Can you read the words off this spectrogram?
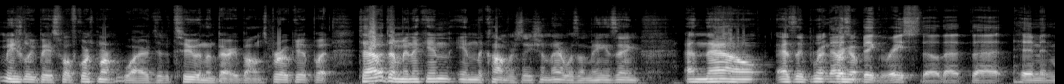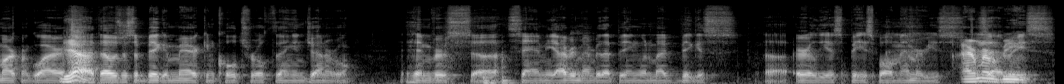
major league baseball of course mark mcgwire did it too and then barry bonds broke it but to have a dominican in the conversation there was amazing and now as they bring, That bring was a up big race, though. That that him and Mark McGwire. Yeah. had. that was just a big American cultural thing in general. Him versus uh, Sammy. I remember that being one of my biggest, uh, earliest baseball memories. I remember being race.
